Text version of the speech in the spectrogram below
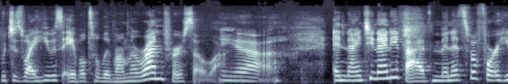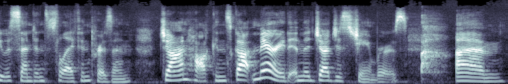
which is why he was able to live on the run for so long. Yeah. In 1995, minutes before he was sentenced to life in prison, John Hawkins got married in the judge's chambers. Um,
